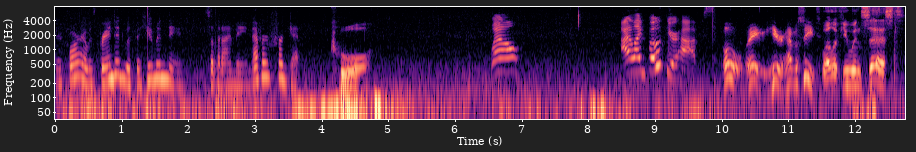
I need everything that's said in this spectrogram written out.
Therefore, I was branded with the human name so that I may never forget it. Cool. Well, I like both your halves. Oh, hey, here, have a seat. Well, if you insist.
